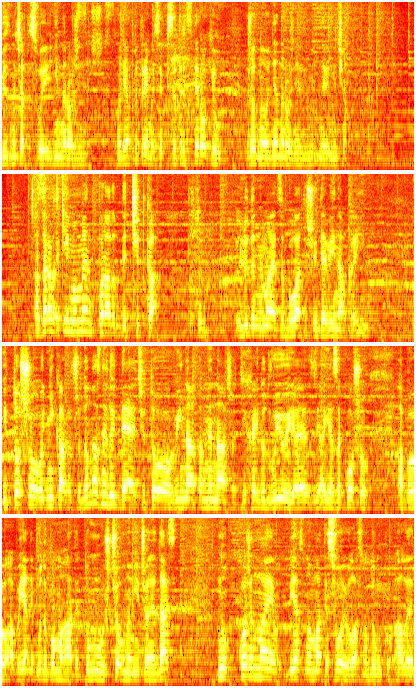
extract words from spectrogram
відзначати свої дні народження. От я притримуюся, після 30 років жодного дня народження не відмічав. А зараз в такий момент порада буде чітка. Просто люди не мають забувати, що йде війна в країні. І то, що одні кажуть, що до нас не дойде, чи то війна там не наша, ті хай йдуть я, а я закошу, або, або я не буду допомагати тому, що воно нічого не дасть. Ну, кожен має ясно мати свою власну думку, але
